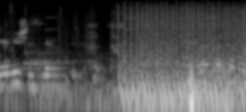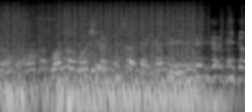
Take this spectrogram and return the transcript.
Yemişiz ya. Valla boş ver bu zaten kanka yemin ederim ya.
